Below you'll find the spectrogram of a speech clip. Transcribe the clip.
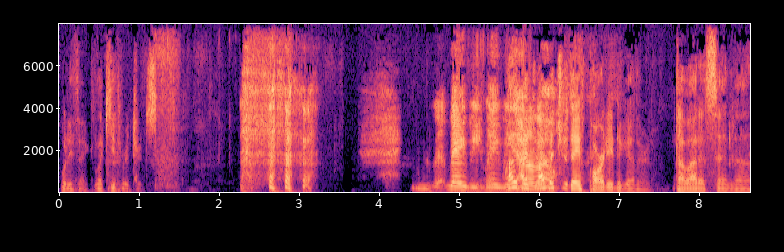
What do you think? Like Keith Richards? maybe, maybe. I, bet, don't know. I bet you they've partied together, Tabárez and uh,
